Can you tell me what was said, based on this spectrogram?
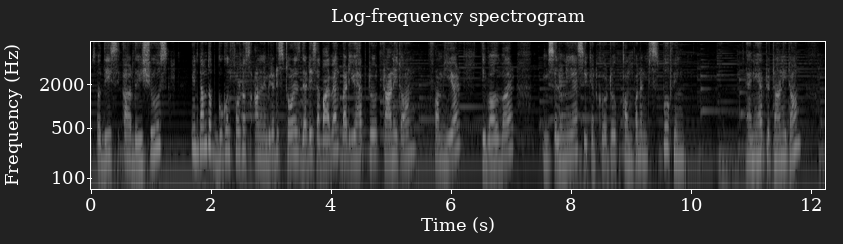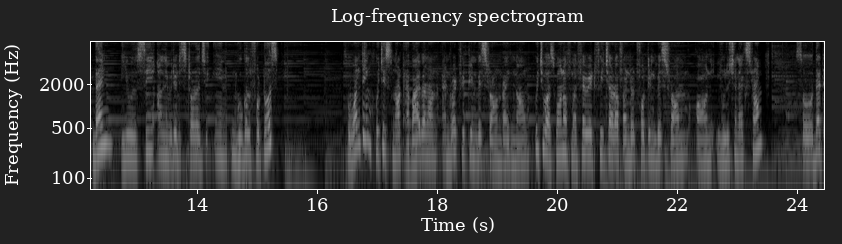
So these are the issues. In terms of google photos unlimited storage that is available but you have to turn it on from here evolver miscellaneous. You can go to component spoofing and you have to turn it on. Then you will see unlimited storage in google photos. So one thing which is not available on Android 15 based ROM right now, which was one of my favorite feature of Android 14 based ROM on Evolution X ROM. So that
